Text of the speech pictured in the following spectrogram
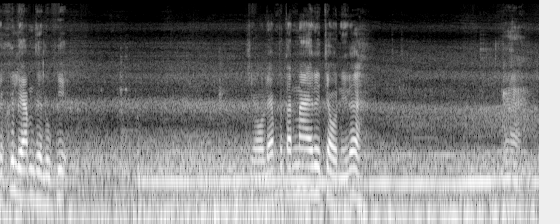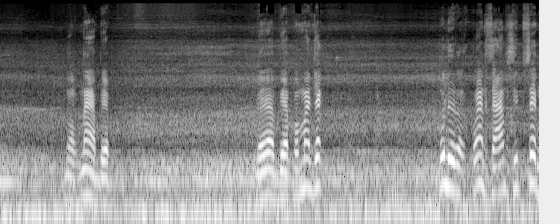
จะขึ้นแหลมเถอะลูกพี่เขียวแหลมไปตันนายเลยเจ้านี่เด้ออ่านอกหน้าแบบแบบแบบประมาณจัก ก็เหลือประมาณสามสิบเส้น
